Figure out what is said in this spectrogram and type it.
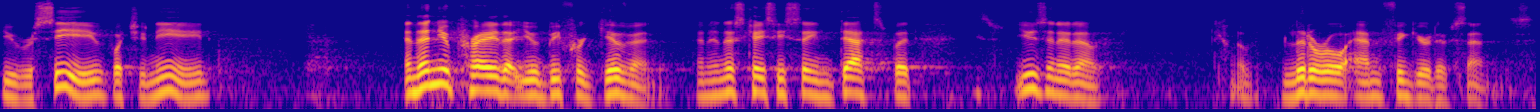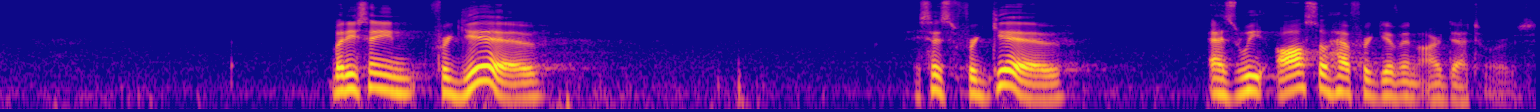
you receive what you need, and then you pray that you'd be forgiven. And in this case, he's saying debts, but he's using it in a kind of literal and figurative sense. But he's saying, forgive. He says, forgive as we also have forgiven our debtors.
